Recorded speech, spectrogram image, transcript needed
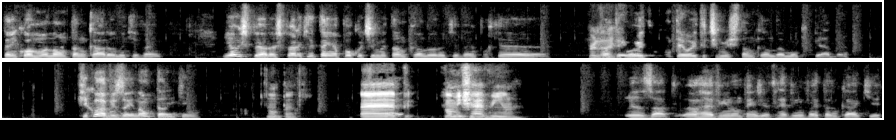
tem como não tancar ano que vem. E eu espero, eu espero que tenha pouco time tancando ano que vem, porque pô, ter, oito, ter oito times tancando é muito quebra. Fica o aviso aí, não tanquem. Não tanquem. É, é, Principalmente Revinho, né? Exato. O Revinho não tem jeito. O Revinho vai tancar aqui.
